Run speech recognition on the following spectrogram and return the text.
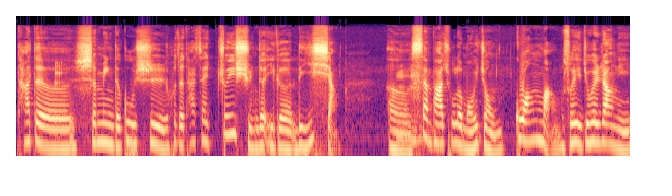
他的生命的故事，或者他在追寻的一个理想，呃，散发出了某一种光芒，所以就会让你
